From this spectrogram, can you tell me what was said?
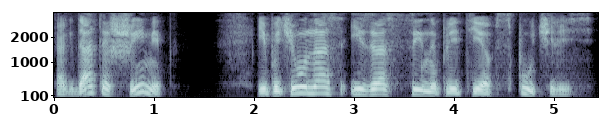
Когда-то Шимик. И почему нас из росы на плите вспучились?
